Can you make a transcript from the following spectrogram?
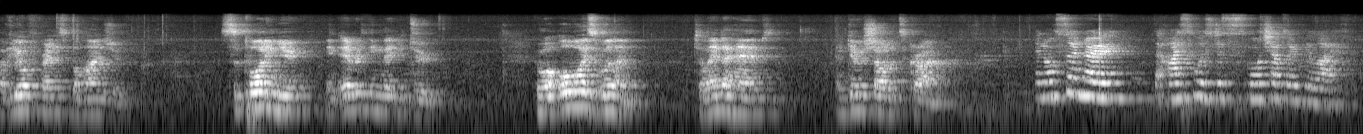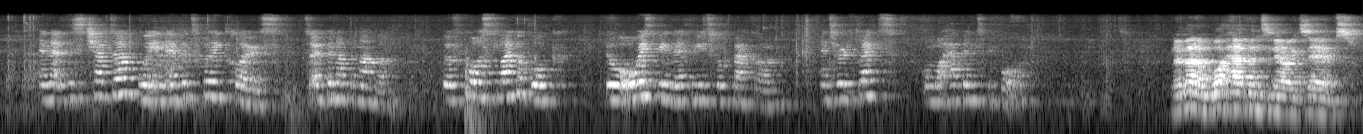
of your friends behind you, supporting you in everything that you do, who are always willing to lend a hand and give a shoulder to cry on. and also know that high school is just a small chapter of your life, and that this chapter will inevitably close to open up another. But of course, like a book, it will always be there for you to look back on and to reflect on what happened before. No matter what happens in our exams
